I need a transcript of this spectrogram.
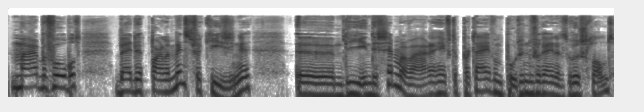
Maar bijvoorbeeld bij de parlementsverkiezingen... Uh, die in december waren... heeft de partij van Poetin, Verenigd Rusland...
